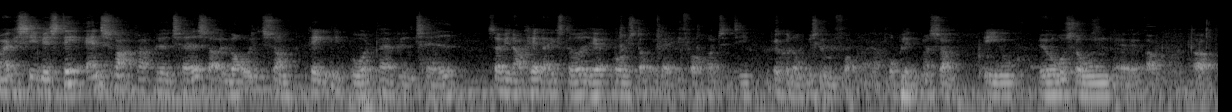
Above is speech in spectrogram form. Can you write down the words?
man kan sige, at hvis det ansvar var blevet taget så alvorligt, som det egentlig burde være blevet taget, så er vi nok heller ikke stået her, hvor vi står i dag i forhold til de økonomiske udfordringer og problemer, som EU, eurozonen øh, og, og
